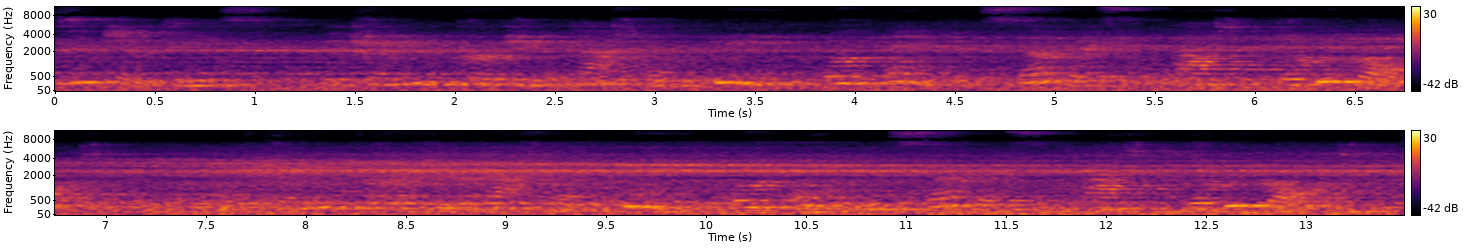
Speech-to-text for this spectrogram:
Attention please. The train approaching platform B will end its service at Dhoby Ghaut. The train approaching platform B will end its service at Dhoby Ghaut.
